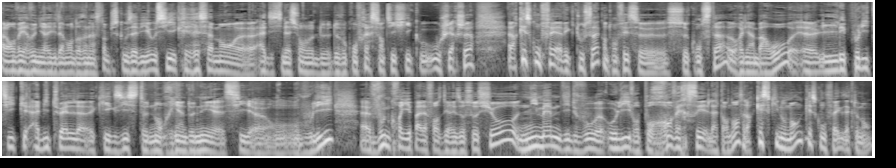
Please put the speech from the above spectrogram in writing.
Alors, on va y revenir évidemment dans un instant, puisque vous aviez aussi écrit récemment euh, à destination de, de, vos confrères scientifiques ou, ou chercheurs. Alors, qu'est-ce qu'on fait avec tout ça quand on fait ce, ce constat, Aurélien Barrault? Euh, Les politiques habituelles qui existent n'ont rien donné euh, si on, on, vous lit. vous ne croyez pas à la force des réseaux sociaux, ni même, dites-vous, au livre pour renverser la tendance. Alors, qu'est-ce qui nous manque? Qu'est-ce qu'on fait exactement?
